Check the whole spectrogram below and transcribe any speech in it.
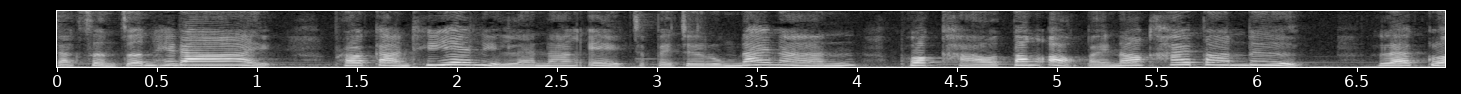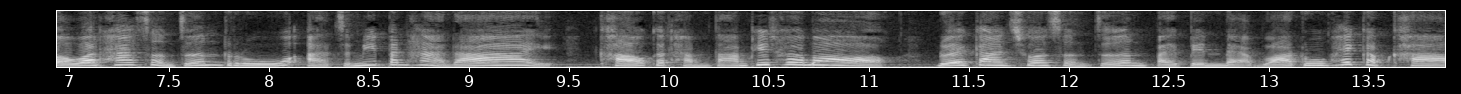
จากเซินเจิ้นให้ได้ เพราะการที่เย่หลินและนางเอกจะไปเจอลุงได้นั้น พวกเขาต้องออกไปนอกค่ายตอนดึก และกลัวว่าถ้าเซินเจิ้นรู้อาจจะมีปัญหาได้ เขาก็ทำตามที่เธอบอก ด้วยการชวนเซินเจิ้นไปเป็นแบบวาดรูปให้กับเขา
